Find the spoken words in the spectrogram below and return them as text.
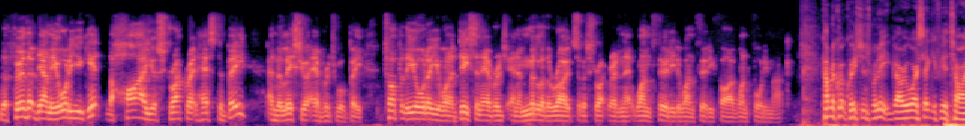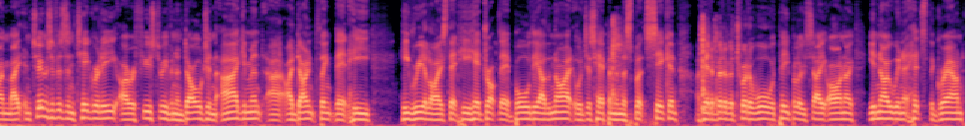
the further down the order you get, the higher your strike rate has to be and the less your average will be. Top of the order, you want a decent average and a middle of the road sort of strike rate in that 130 to 135, 140 mark. A couple of quick questions. We'll let you go. We always thank you for your time, mate. In terms of his integrity, I refuse to even indulge in the argument. Uh, I don't think that he he realised that he had dropped that ball the other night or just happened in a split second. I've had a bit of a Twitter war with people who say, oh, no, you know when it hits the ground.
